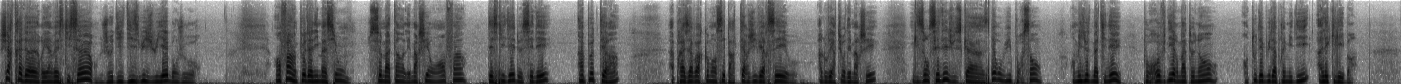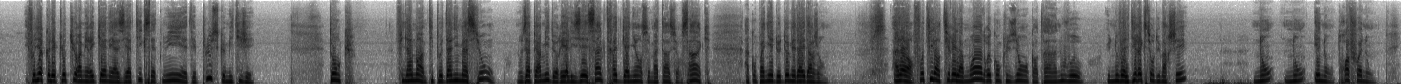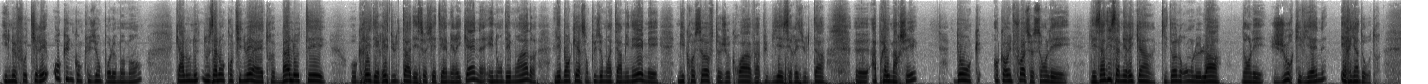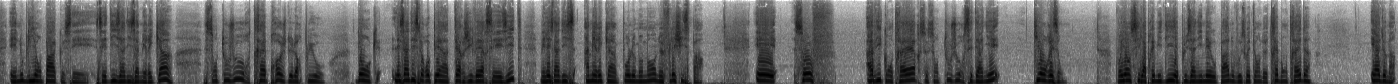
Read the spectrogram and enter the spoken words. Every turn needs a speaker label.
Speaker 1: Chers traders et investisseurs, jeudi 18 juillet, bonjour. Enfin un peu d'animation. Ce matin, les marchés ont enfin décidé de céder un peu de terrain après avoir commencé par tergiverser à l'ouverture des marchés. Ils ont cédé jusqu'à 0,8% en milieu de matinée pour revenir maintenant en tout début d'après-midi à l'équilibre. Il faut dire que les clôtures américaines et asiatiques cette nuit étaient plus que mitigées. Donc, finalement, un petit peu d'animation nous a permis de réaliser 5 trades gagnants ce matin sur 5, accompagnés de deux médailles d'argent. Alors, faut-il en tirer la moindre conclusion quant à une nouvelle direction du marché? Non, non et non. Trois fois non. Il ne faut tirer aucune conclusion pour le moment, car nous, allons continuer à être ballottés au gré des résultats des sociétés américaines et non des moindres. Les bancaires sont plus ou moins terminés, mais Microsoft, je crois, va publier ses résultats euh, après le marché. Donc, encore une fois, ce sont les, les indices américains qui donneront le là dans les jours qui viennent et rien d'autre. Et n'oublions pas que ces, ces 10 indices américains sont toujours très proches de leur plus haut. Donc les indices européens tergiversent et hésitent, mais les indices américains pour le moment ne fléchissent pas. Et sauf avis contraire, ce sont toujours ces derniers qui ont raison. Voyons si l'après-midi est plus animé ou pas. Nous vous souhaitons de très bons trades et à demain.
